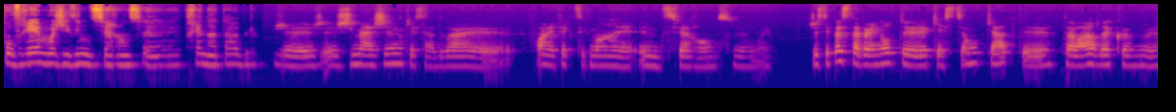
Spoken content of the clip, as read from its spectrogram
Pour vrai, moi, j'ai vu une différence euh, très notable. J'imagine que ça doit euh, faire effectivement euh, une différence. Je sais pas si tu avais une autre euh, question, Kat. Euh, t'as l'air de comme. Euh,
